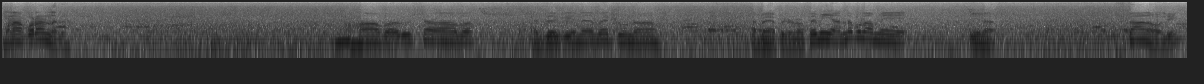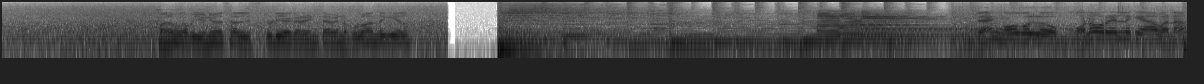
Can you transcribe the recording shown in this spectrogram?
මොනා කරන්නද? මහා වරුෂාවක් ඇදගෙන වැටුණා. හැබැයි අපිට නොතෙමී යන්න පුළුවන් මේ තියෙන ස්ථානවලින්. බලමු අපි යුනිවර්සල් ස්ටුඩියෝ එකට එන්ටර් වෙන්න පුළුවන්ද කියලා. දැන් ඕගොල්ලෝ මොනෝරෙල් එකේ ආවනම්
